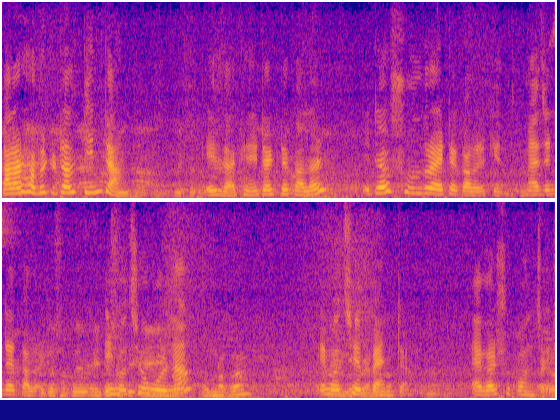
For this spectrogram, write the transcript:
কালার হবে টোটাল তিনটা। এই দেখেন এটা একটা কালার এটাও সুন্দর একটা কালার কিন্তু ম্যাজেন্টার কালার এই হচ্ছে ওড়না। এ হচ্ছে প্যান্টটা এগারোশো পঞ্চাশ।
